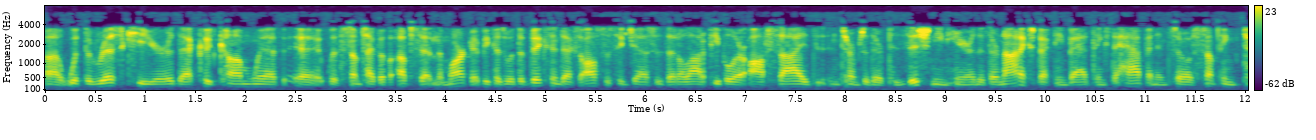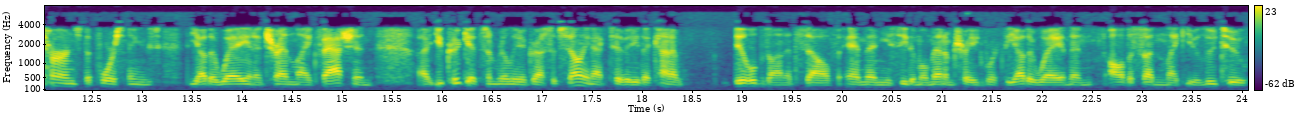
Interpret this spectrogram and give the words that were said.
uh, with the risk here that could come with uh, with some type of upset in the market. Because what the VIX index also suggests is that a lot of people are offsides in terms of their positioning here, that they're not expecting bad things to happen, and so if something turns to force things the other way in a trend-like fashion, uh, you could get some really aggressive selling activity that kind of builds on itself, and then you see the momentum trade work the other way, and then all of a sudden, like you allude to,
